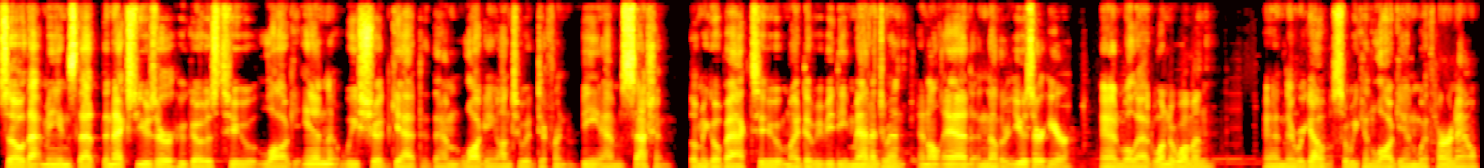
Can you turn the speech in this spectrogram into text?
So that means that the next user who goes to log in, we should get them logging onto a different VM session. Let me go back to my WVD management and I'll add another user here and we'll add Wonder Woman and there we go. So we can log in with her now.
